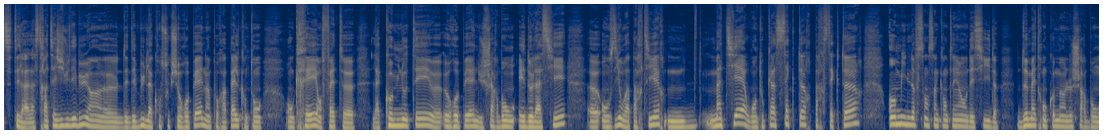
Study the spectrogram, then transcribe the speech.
c'était la, stratégie du début, hein, des débuts de la construction européenne. Hein. pour rappel, quand on, on crée en fait la communauté européenne du charbon et de l'acier, on se dit on va partir matière ou en tout cas secteur par secteur. En 1951, on décide de mettre en commun le charbon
